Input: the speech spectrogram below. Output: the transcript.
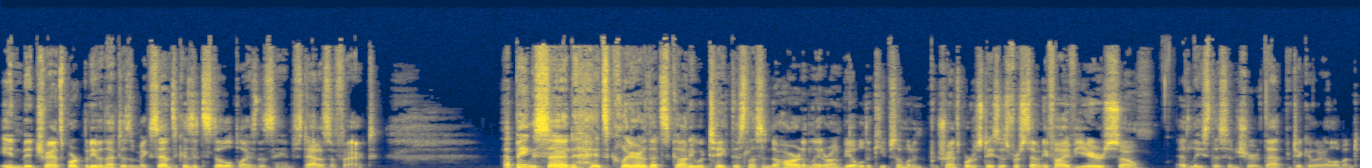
in mid transport, but even that doesn't make sense because it still applies the same status effect. That being said, it's clear that Scotty would take this lesson to heart and later on be able to keep someone in transporter stasis for 75 years, so at least this ensured that particular element.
